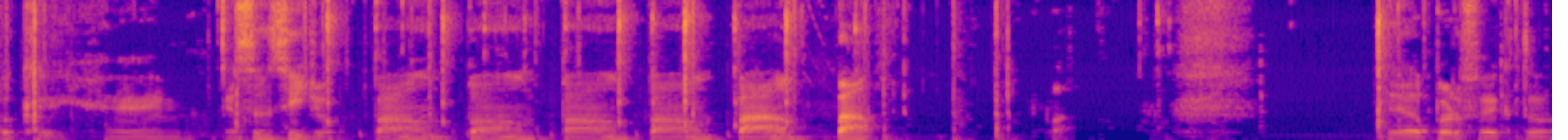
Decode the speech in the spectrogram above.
Ok, eh, es sencillo. Pam, pam, pam, pam, pam, pam. Queda perfecto.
